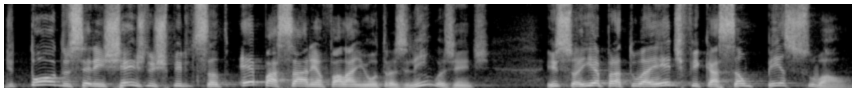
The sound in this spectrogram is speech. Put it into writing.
de todos serem cheios do Espírito Santo e passarem a falar em outras línguas, gente, isso aí é para a tua edificação pessoal.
